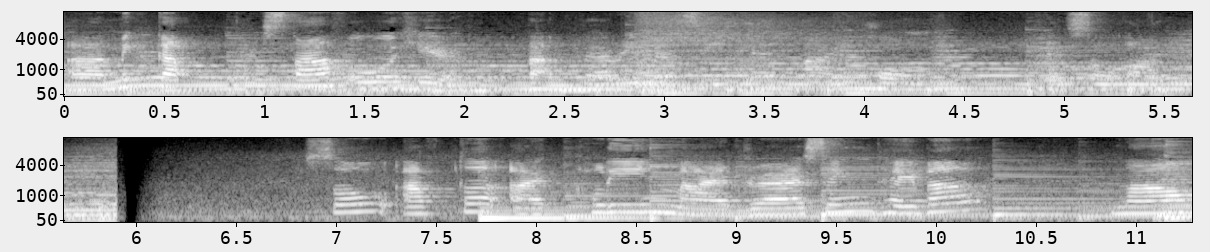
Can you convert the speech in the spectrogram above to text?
uh, makeup stuff over here. But very messy. And my home and so on. So after I clean my dressing table, now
